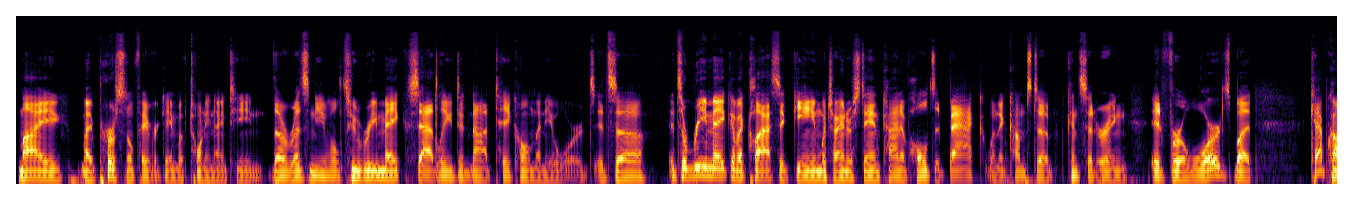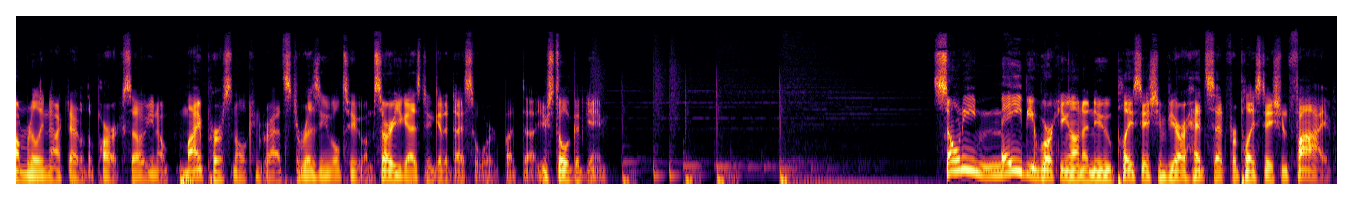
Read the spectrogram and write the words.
My my personal favorite game of 2019, the Resident Evil 2 remake, sadly did not take home any awards. It's a it's a remake of a classic game, which I understand kind of holds it back when it comes to considering it for awards, but Capcom really knocked out of the park. So, you know, my personal congrats to Resident Evil 2. I'm sorry you guys didn't get a DICE award, but uh, you're still a good game. Sony may be working on a new PlayStation VR headset for PlayStation 5.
